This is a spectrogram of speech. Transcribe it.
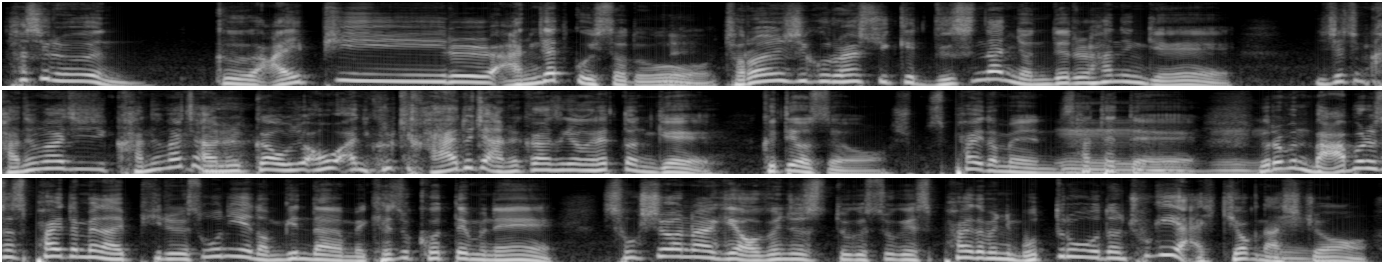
사실은 그 IP를 안 갖고 있어도 네. 저런 식으로 할 수 있게 느슨한 연대를 하는 게 이제 좀 가능하지 가능하지 네. 않을까? 어, 아니 그렇게 가야 되지 않을까 하는 생각을 했던 게 그때였어요. 스파이더맨 사태 때. 음, 음. 여러분 마블에서 스파이더맨 IP를 소니에 넘긴 다음에 계속 그것 때문에 속 시원하게 어벤져스 속에 스파이더맨이 못 들어오던 초기 아, 기억나시죠? 음.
